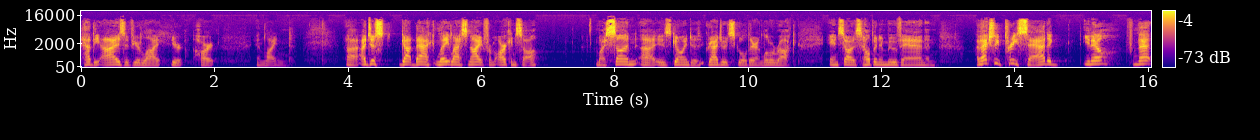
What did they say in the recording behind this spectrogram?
Have the eyes of your, light, your heart enlightened. Uh, I just got back late last night from Arkansas. My son uh, is going to graduate school there in Little Rock. And so I was helping him move in. And I'm actually pretty sad, you know, from that.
